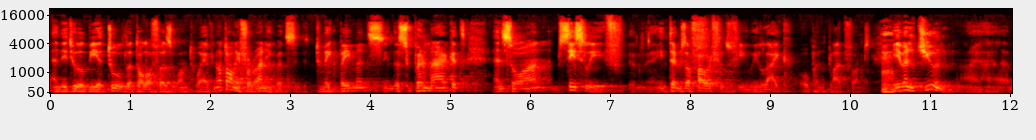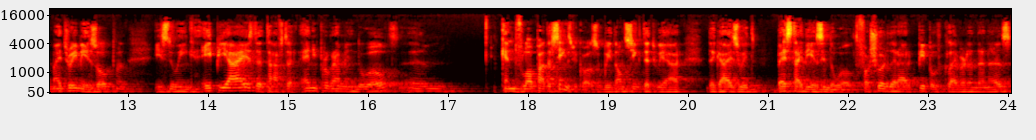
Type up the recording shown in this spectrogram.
and it will be a tool that all of us want to have not only for running but to make payments in the supermarket and so on. Sincerely in terms of our philosophy we like open platforms. Even tune I, uh, my dream is open is doing apis that after any program in the world um, can develop other things because we don't think that we are the guys with best ideas in the world. For sure, there are people cleverer than us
